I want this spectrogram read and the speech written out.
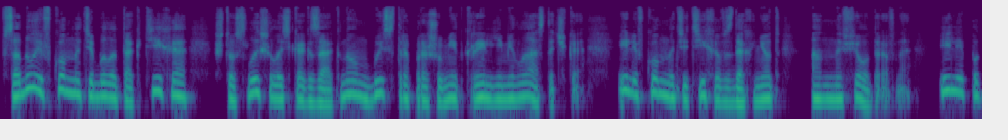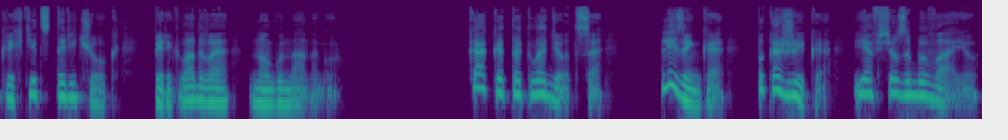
В саду и в комнате было так тихо, что слышалось, как за окном быстро прошумит крыльями ласточка, или в комнате тихо вздохнет Анна Федоровна, или покряхтит старичок, перекладывая ногу на ногу. Как это кладется? Лизонька, покажи-ка, я все забываю»,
